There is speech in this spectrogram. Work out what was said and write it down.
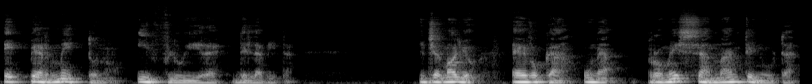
e permettono il fluire della vita. Il germoglio evoca una promessa mantenuta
